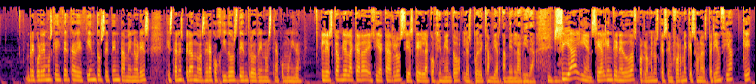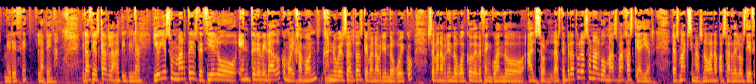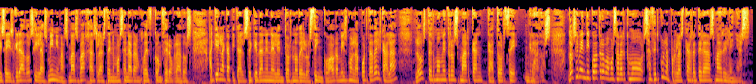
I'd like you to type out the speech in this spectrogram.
Recordemos que hay cerca de 170 menores que están esperando a ser acogidos dentro de nuestra comunidad. les cambia la cara, decía Carlos, si es que el acogimiento les puede cambiar también la vida. Si alguien, si alguien tiene dudas, por lo menos que se informe que es una experiencia que merece la pena. Gracias, Carla. A ti, Pilar. Y hoy es un martes de cielo entreverado, como el jamón, con nubes altas que van abriendo hueco. Se van abriendo hueco de vez en cuando al sol. Las temperaturas son algo más bajas que ayer. Las máximas no van a pasar de los 16 grados y las mínimas más bajas las tenemos en Aranjuez con 0 grados. Aquí en la capital se quedan en el entorno de los 5. Ahora mismo en la puerta del Calá los termómetros marcan 14 grados. 2 y 24 vamos a ver cómo se circula por las carreteras madrileñas.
